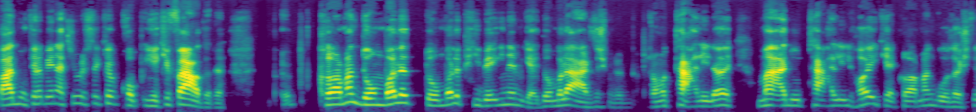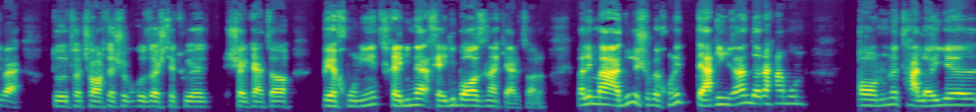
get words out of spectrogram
بعد ممکنه به این نتیجه برسه که خب یکی فرق داره. کارمن دنبال دنبال پی بی ای نمیگه دنبال ارزش میره شما تحلیل های معدود تحلیل هایی که کارمن گذاشته و دو تا چهار تاشو گذاشته توی شرکت ها بخونید خیلی نه خیلی باز نکرد حالا. ولی معدودش رو بخونید دقیقا داره همون قانون طلایی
